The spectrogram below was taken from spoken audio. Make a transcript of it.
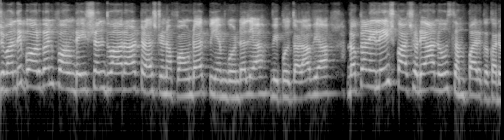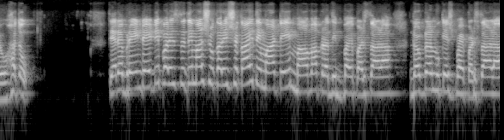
જીવનદીપ ઓર્ગન ફાઉન્ડેશન દ્વારા ટ્રસ્ટના founder PM Gondaliya, Vipul Talaviya, doctor Nilesh કાછડિયાનો સંપર્ક કર્યો હતો. ત્યારે બ્રેઇન ડેડની પરિસ્થિતિમાં શું કરી શકાય તે માટે મામા પ્રદીપભાઈ પડસાળા ડોક્ટર મુકેશભાઈ પડસાળા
